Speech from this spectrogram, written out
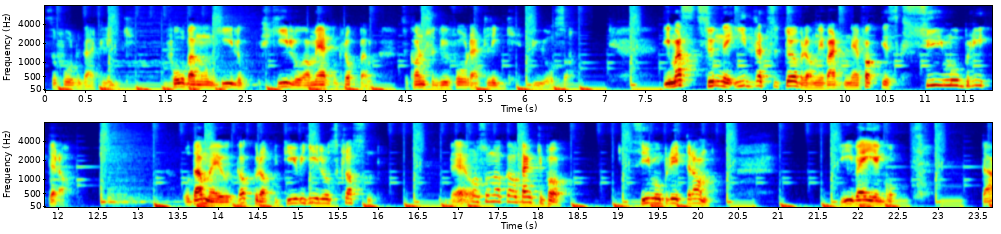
så får du deg et ligg. Få deg noen kilo, kiloer mer på kroppen, så kanskje du får deg et ligg, du også. De mest sunne idrettsutøverne i verden er faktisk sumobrytere. Og de er jo ikke akkurat i 20-kilosklassen. Det er også noe å tenke på. Sumobryterne, de veier godt. De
